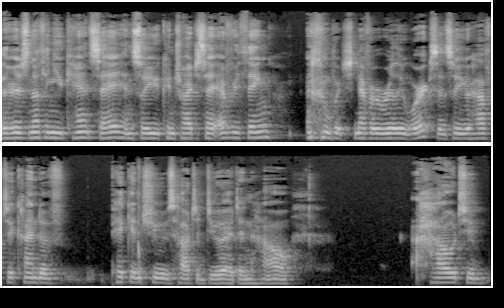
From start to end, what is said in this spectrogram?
there is nothing you can't say, and so you can try to say everything, which never really works. And so you have to kind of pick and choose how to do it and how how to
